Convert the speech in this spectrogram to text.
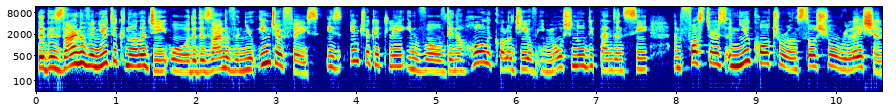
the design of a new technology or the design of a new interface is intricately involved in a whole ecology of emotional dependency and fosters a new cultural and social relation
